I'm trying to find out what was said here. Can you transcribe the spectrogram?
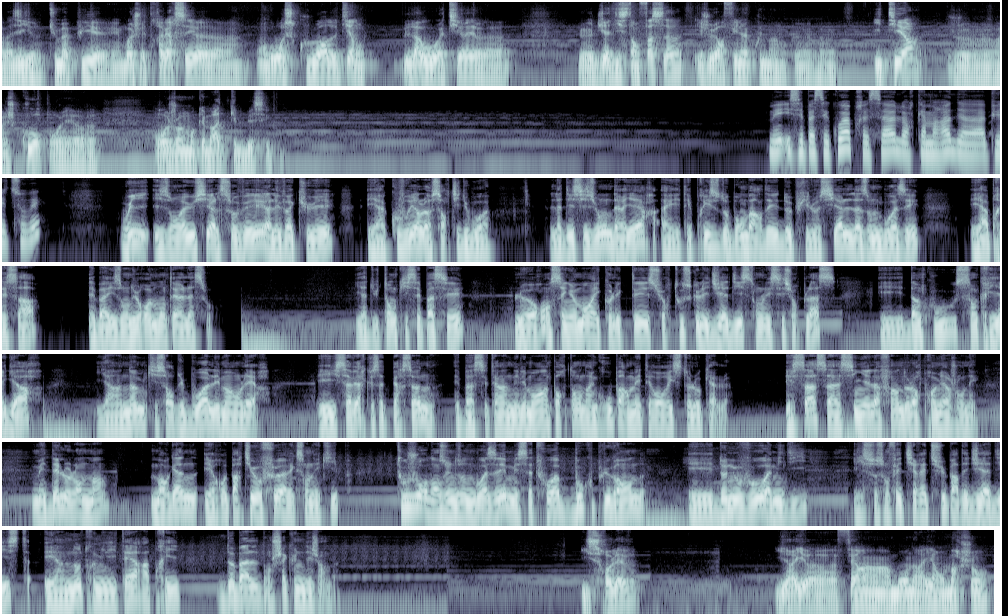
vas-y, tu m'appuies et moi je vais traverser en gros ce couloir de tir, là où a tiré le djihadiste en face et je leur file un coup de main. Donc, euh, il tire, je, cours pour, euh, rejoindre mon camarade qui est blessé. Mais il s'est passé quoi après ça? Leur camarade a pu être sauvé? Oui, ils ont réussi à le sauver, à l'évacuer et à couvrir leur sortie du bois. La décision derrière a été prise de bombarder depuis le ciel la zone boisée, et après ça, eh ben, ils ont dû remonter à l'assaut. Il y a du temps qui s'est passé, le renseignement est collecté sur tout ce que les djihadistes ont laissé sur place, et d'un coup, sans crier gare, il y a un homme qui sort du bois les mains en l'air. Et il s'avère que cette personne, eh ben, c'était un élément important d'un groupe armé terroriste local. Et ça, ça a signé la fin de leur première journée. Mais dès le lendemain, Morgan est reparti au feu avec son équipe, toujours dans une zone boisée, mais cette fois beaucoup plus grande. Et de nouveau, à midi, ils se sont fait tirer dessus par des djihadistes et un autre militaire a pris deux balles dans chacune des jambes il se relève, il arrive à faire un bond en arrière en marchant,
